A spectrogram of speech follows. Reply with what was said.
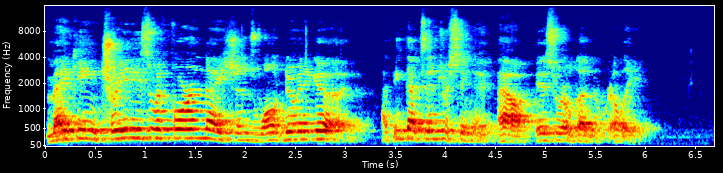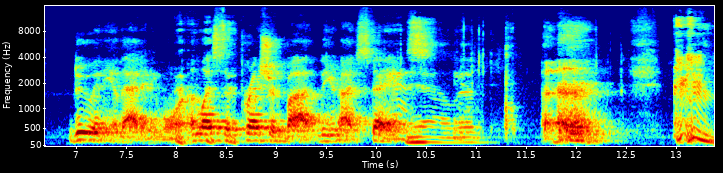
making treaties with foreign nations won't do any good. I think that's interesting how Israel doesn't really do any of that anymore unless they're pressured by the United States. Yeah, that,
